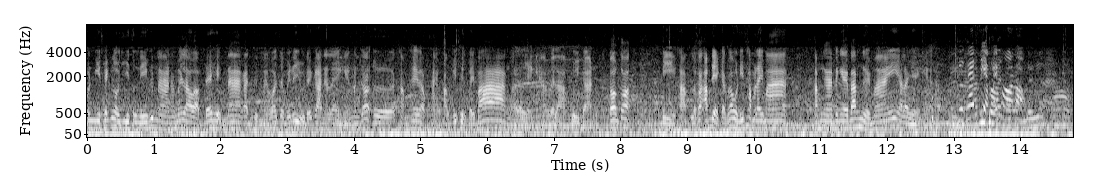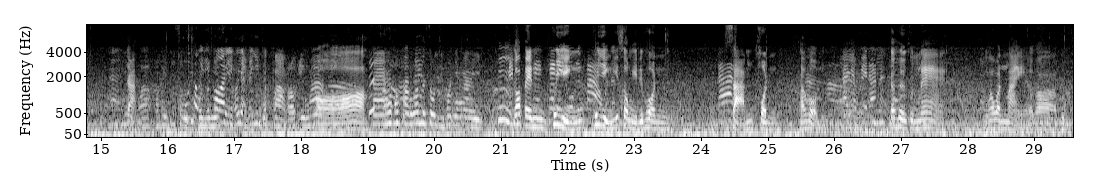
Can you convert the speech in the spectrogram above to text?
มันมีเทคโนโลยีตรงนี้ขึ้นมาทำให้เราแบบได้เห็นหน้ากันถึงแม้ว่าจะไม่ได้อยู่ด้วยกันอะไรอย่างเงี้ยมันก็เออทำให้แบบหายความคิดถึงไปบ้างอะไรอย่างเงี้ยเวลาคุยกัน ก็ก็มีครับแล้วก็อัปเดตกันว่าวันนี้ทำอะไรมาทำงานเป็นไงบ้างเหนื่อยไหมอะไรอย่างเงี้ยครับคือแค่เสียงไม่พอหรอกในเรื่องภาพ จ้ะ ว่าเขาเป็นที่ทรงอิทธิพลวันนี้เฟย์เขาอยากได้ยินจากปากเราเองว่าอ๋อ แต่ให้เขาฟังว่ามันทรงอิทธิพลยังไงก็เป็นผู้หญิงผู้หญิงที่ทรงอิทธิพลสามคนครับผม อะอย่างเฟยด้านไหนก็คือคุณแม่แล้วก็วันใหม่แล้วก็คุณเฟ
